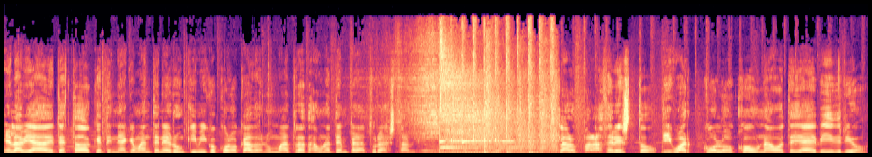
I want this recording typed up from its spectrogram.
él había detectado que tenía que mantener un químico colocado en un matraz a una temperatura estable. Claro, para hacer esto, igual colocó una botella de vidrio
